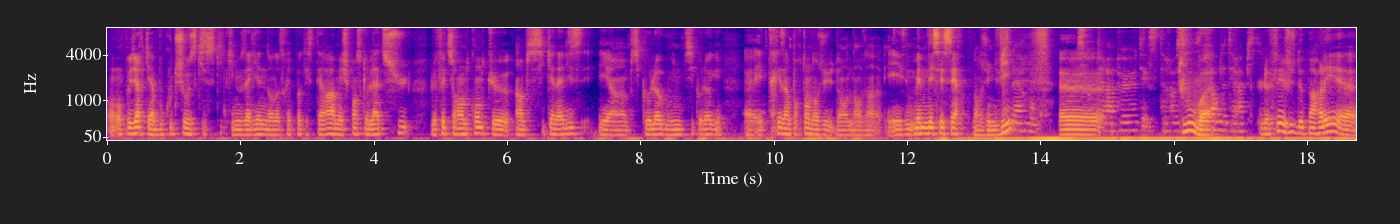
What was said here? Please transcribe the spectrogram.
on peut dire qu'il y a beaucoup de choses qui, qui, nous aliènent dans notre époque, etc. Mais je pense que là-dessus, le fait de se rendre compte qu'un psychanalyste et un psychologue ou une psychologue euh, est très important dans, une, dans, dans un, et même nécessaire dans une vie. Euh, Psychothérapeute, etc. tout, voilà. de thérapie. Le fait juste de parler. Euh,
